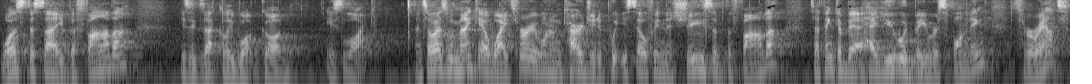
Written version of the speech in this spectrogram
was to say the Father is exactly what God is like. And so, as we make our way through, I want to encourage you to put yourself in the shoes of the Father, to think about how you would be responding throughout,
